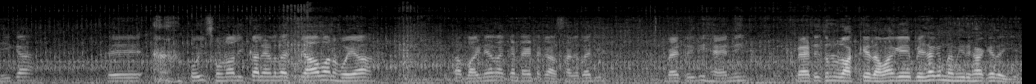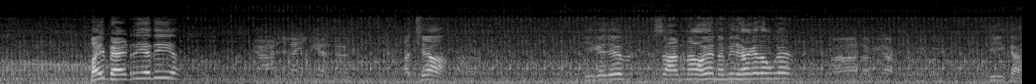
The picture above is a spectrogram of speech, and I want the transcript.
ਠੀਕ ਆ? ਤੇ ਕੋਈ ਸੋਨਾਲੀਕਾ ਲੈਣ ਦਾ ਚਾਹਵਾਨ ਹੋਇਆ ਤਾਂ ਬਾਈਆਂ ਨਾਲ ਕੰਟੈਕਟ ਕਰ ਸਕਦਾ ਜੀ। ਬੈਟਰੀ ਦੀ ਹੈ ਨਹੀਂ। ਬੈਟਰੀ ਤੁਹਾਨੂੰ ਰੱਖ ਕੇ ਦਵਾਂਗੇ ਬੇਸ਼ੱਕ ਨਵੀਂ ਦਿਖਾ ਕੇ ਦਈਏ। ਬਾਈ ਬੈਟਰੀ ਇਹਦੀ ਆ। ਚਾਰਜ ਲਾਈ ਵੀ ਅੰਦਰ। ਅੱਛਾ। ਠੀਕ ਹੈ ਜੇ ਸਟਾਰਟ ਨਾ ਹੋਇਆ ਨਵੀਂ ਦਿਖਾ ਕੇ ਦਵਾਂਗੇ ਹਾਂ ਨਵੀਂ ਰੱਖ ਲਓ ਠੀਕ ਆ।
